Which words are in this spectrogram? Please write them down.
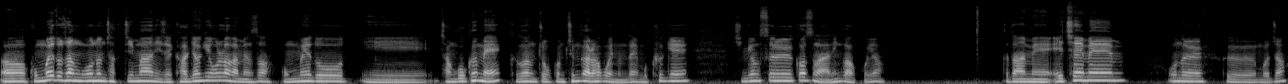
어, 공매도 잔고는 작지만 이제 가격이 올라가면서 공매도 이 잔고 금액 그건 조금 증가를 하고 있는데 뭐 크게 신경 쓸 것은 아닌 것 같고요. 그 다음에 HMM 오늘 그 뭐죠?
